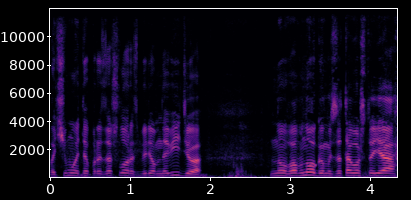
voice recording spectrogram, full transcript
Почему это произошло, разберем на видео. Но во многом из-за того, что я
